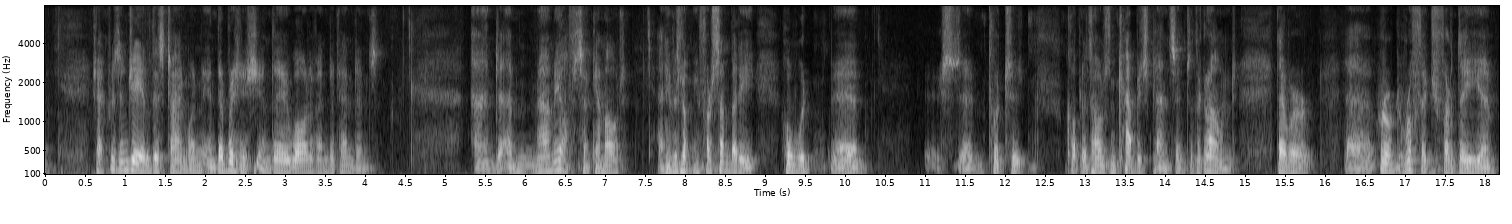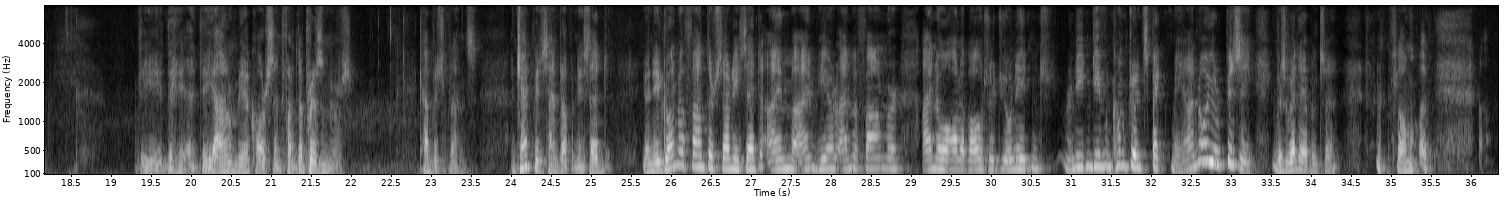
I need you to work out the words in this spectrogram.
Jack was in jail this time when in the British in the War of Independence, and an army officer came out and he was looking for somebody who would uh, uh put a couple of thousand cabbage plants into the ground. There were uh, roughage for the, uh, the the the army, of course, and for the prisoners, cabbage plants. And Jack put his hand up and he said, you need go no further, sir. He said, I'm I'm here, I'm a farmer, I know all about it. You needn't you needn't even come to inspect me. I know you're busy. He was well able to flum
